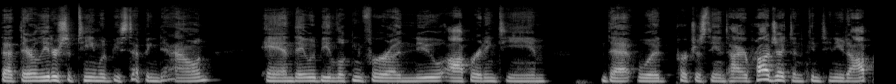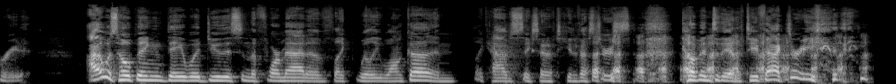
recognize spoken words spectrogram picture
that their leadership team would be stepping down and they would be looking for a new operating team that would purchase the entire project and continue to operate it. I was hoping they would do this in the format of like Willy Wonka and like have six NFT investors come into the NFT factory and,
